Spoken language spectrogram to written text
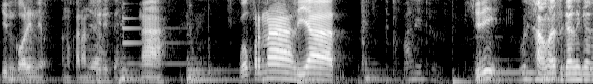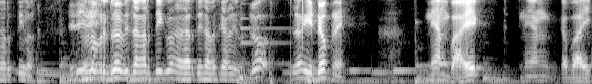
Jin korin ya anu kanan Ya. kiri teh. Nah gue pernah lihat. Jadi gue sama sekali gak ngerti loh. Jadi lu berdua bisa ngerti gue gak ngerti sama sekali loh. Lu lu hidup nih. Ini yang baik ini yang gak baik.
